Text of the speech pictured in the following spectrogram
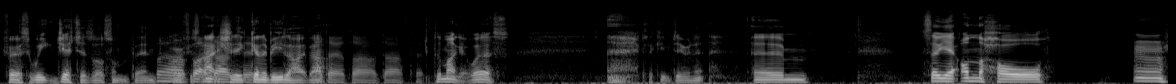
first week jitters or something, or if it's I actually it. going to be like I that, doubt, I doubt it. it might get worse if they keep doing it. Um, so yeah, on the whole, mm,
